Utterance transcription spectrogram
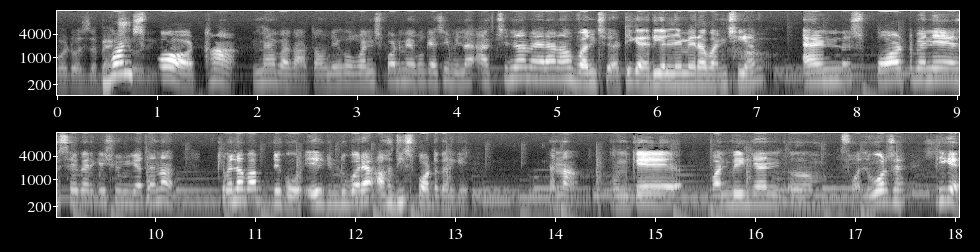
What was the one back story spot हाँ मैं बताता हूँ। देखो वन स्पॉट मेरे को कैसे मिला? एक्चुअली ना मेरा नाम वंश है ठीक है? रियल नेम मेरा वंश ही है। एंड स्पॉट मैंने ऐसे करके शुरू किया था ना कि मतलब आप देखो एक यूट्यूबर है आदि स्पॉट करके है ना? उनके वन बिलियन फॉलोअर्स है। ठीक है?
